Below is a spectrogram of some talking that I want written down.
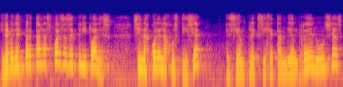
y debe despertar las fuerzas espirituales sin las cuales la justicia que siempre exige también renuncias,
